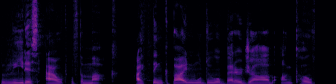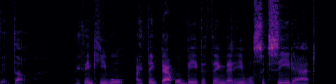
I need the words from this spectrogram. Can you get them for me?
lead us out of the muck. I think Biden will do a better job on COVID though. I think he will I think that will be the thing that he will succeed at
